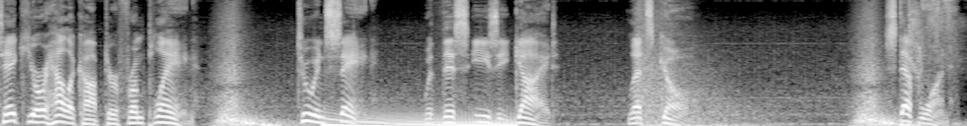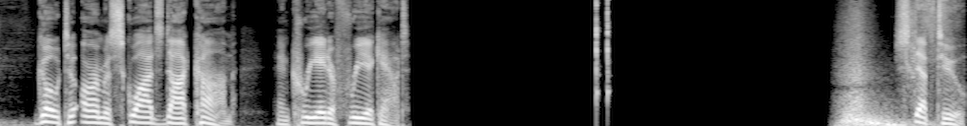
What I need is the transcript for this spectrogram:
take your helicopter from plain to insane with this easy guide. Let's go. Step 1. Go to armasquads.com and create a free account. Step 2.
